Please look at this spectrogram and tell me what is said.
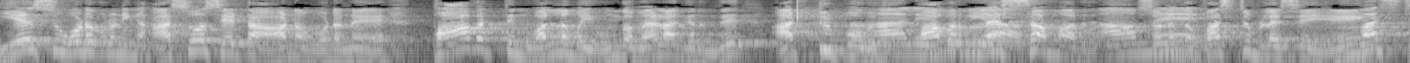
இயேசுவோட கூட நீங்க அசோசியேட்டா ஆன உடனே பாவத்தின் வல்லமை உங்க மேலாக இருந்து அற்று போகுது. பவர்லெஸ்ஸா மாறுது. சொல்லுங்க first blessing First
